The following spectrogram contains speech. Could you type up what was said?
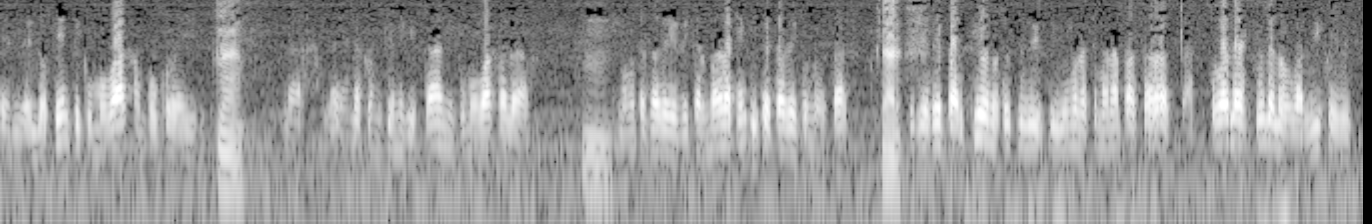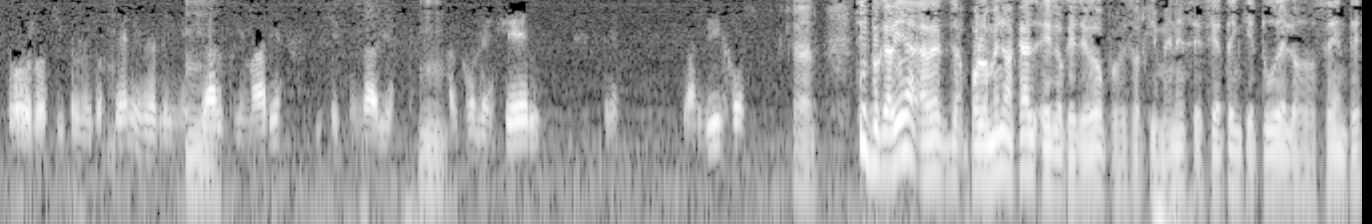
el, docente, cómo baja un poco de ahí. Claro. las condiciones que están y cómo baja la, Mm. Vamos a tratar de, calmar a la gente y tratar de comenzar. Claro. Se repartió, nosotros distribuimos la semana pasada a todas las escuelas los barbijos de todos los chicos de los de mm. inicial, primaria y secundaria. Mm. Alcohol en gel, eh, barbijos. Claro. Sí, porque había, a ver, por lo menos acá eh, lo que llegó, profesor Jiménez, es cierta inquietud de los docentes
